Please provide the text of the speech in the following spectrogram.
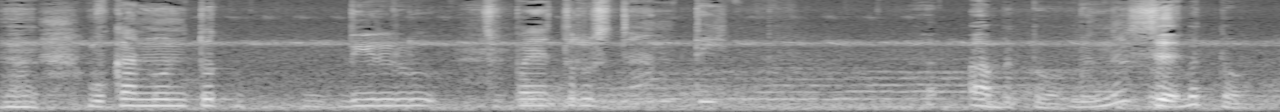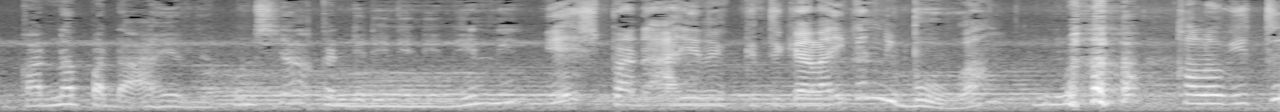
ya. Bukan nuntut diri lu supaya terus cantik. ah betul Bener sih. betul karena pada akhirnya pun sih akan jadi nini nini Yes, pada akhirnya ketika lagi kan dibuang. kalau gitu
